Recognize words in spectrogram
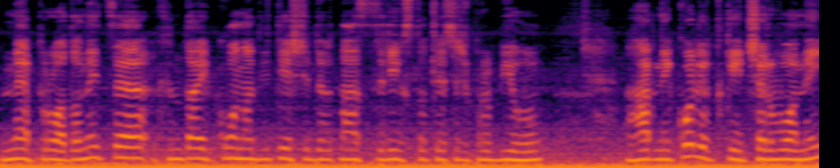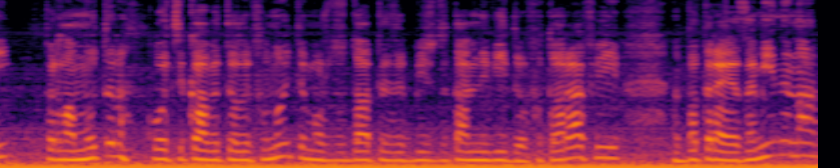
не проданий. Це Hyundai Kona 2019 рік 100 тисяч пробігу. Гарний колір, такий червоний перламутр. Кого цікавить, телефонуйте, можу додати більш детальне відео, фотографії. Батарея замінена.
